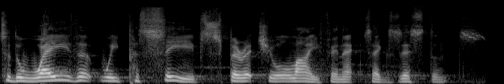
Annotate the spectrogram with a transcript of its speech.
to the way that we perceive spiritual life in its existence.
